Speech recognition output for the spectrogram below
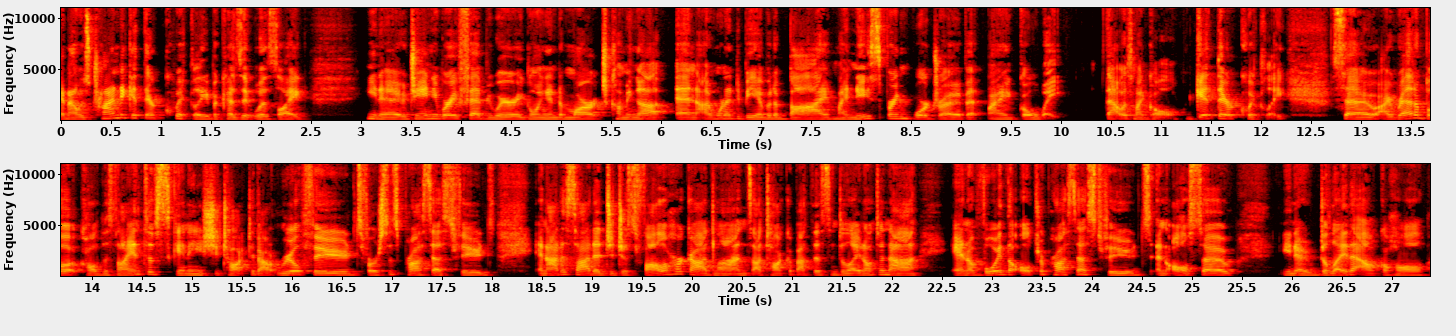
and I was trying to get there quickly because it was like you know, January, February, going into March coming up. And I wanted to be able to buy my new spring wardrobe at my goal weight. That was my goal. Get there quickly. So I read a book called The Science of Skinny. She talked about real foods versus processed foods. And I decided to just follow her guidelines. I talk about this in Delay Don't Deny and avoid the ultra processed foods and also, you know, delay the alcohol.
